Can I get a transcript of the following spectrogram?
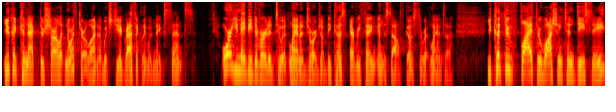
You could connect through Charlotte, North Carolina, which geographically would make sense. Or you may be diverted to Atlanta, Georgia, because everything in the South goes through Atlanta. You could through, fly through Washington, D.C.,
